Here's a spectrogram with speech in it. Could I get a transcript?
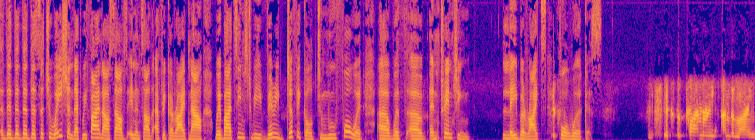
the, the, the, the situation that we find ourselves in in South Africa right now, whereby it seems to be very difficult to move forward uh, with uh, entrenching labor rights for workers. It's the primary underlying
